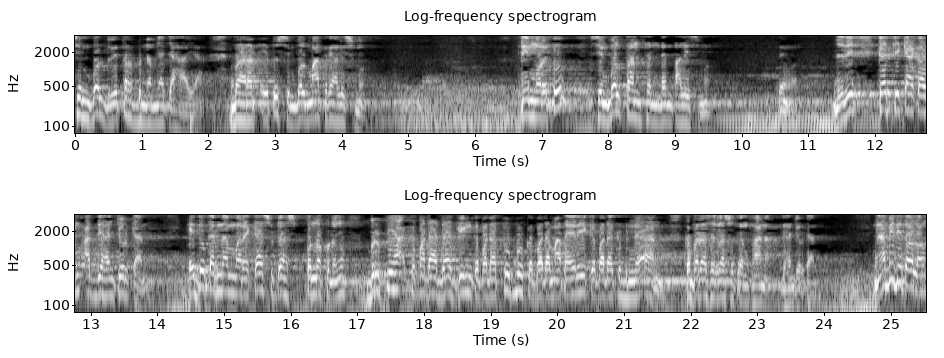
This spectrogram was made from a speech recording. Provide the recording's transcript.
simbol dari terbenamnya cahaya. Barat itu simbol materialisme. Timur itu simbol transcendentalisme. Jadi ketika kaum Ad dihancurkan, itu karena mereka sudah penuh-penuhnya berpihak kepada daging, kepada tubuh, kepada materi, kepada kebendaan, kepada segala sesuatu yang fana, dihancurkan. Nabi ditolong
